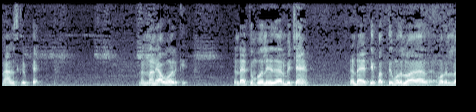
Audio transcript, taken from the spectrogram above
நான் ஸ்கிரிப்டை நல்லா ஞாபகம் இருக்கு ரெண்டாயிரத்தி ஒன்பதுல எழுத ஆரம்பிச்சேன் ரெண்டாயிரத்தி பத்து முதல் முதல்ல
